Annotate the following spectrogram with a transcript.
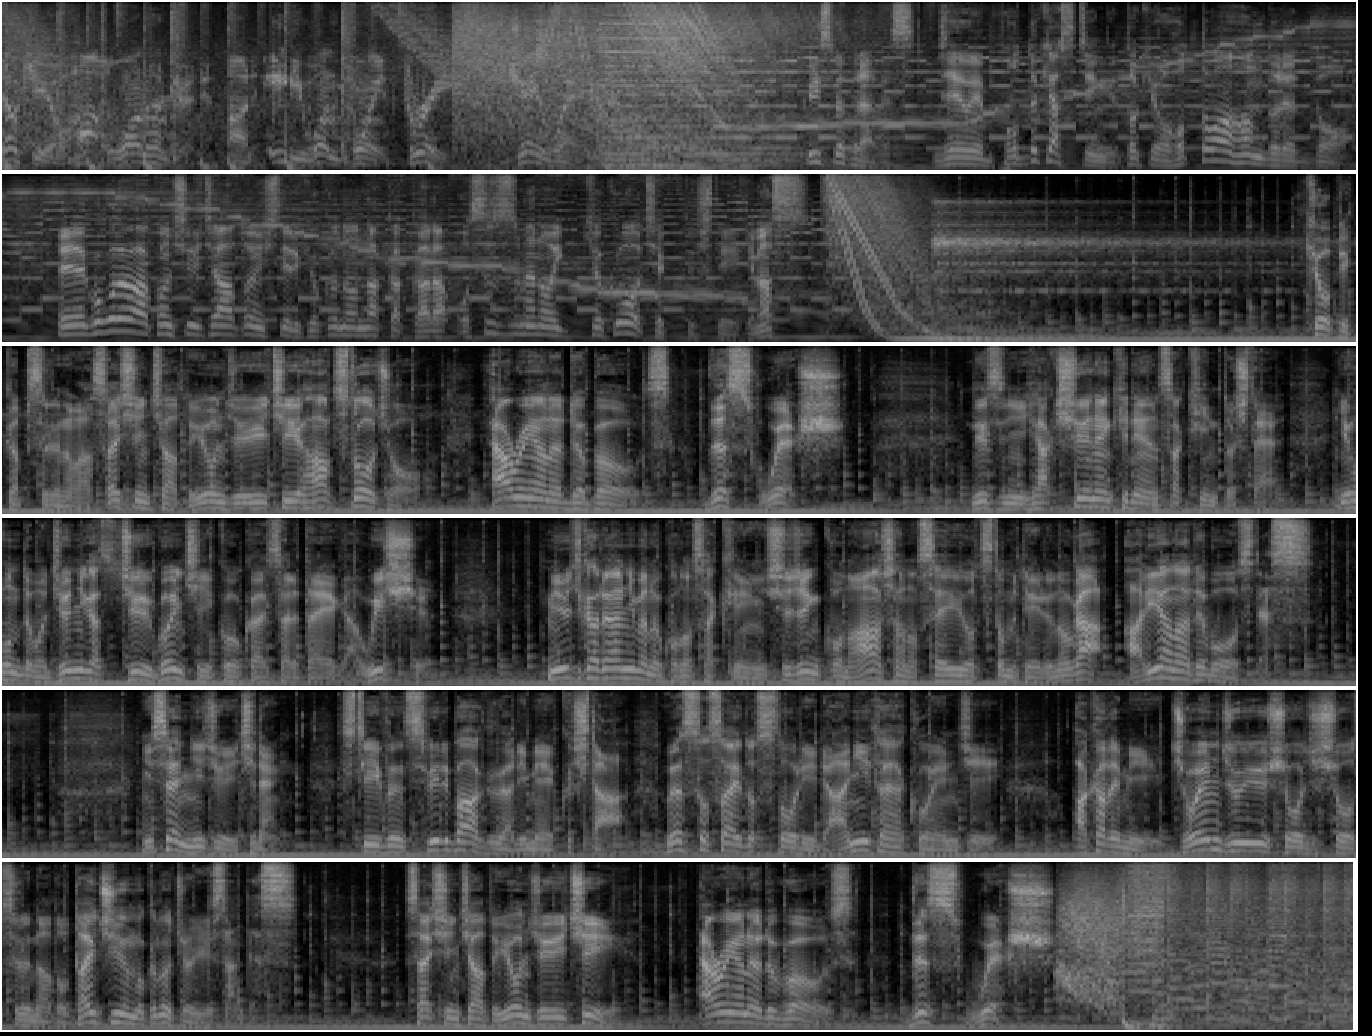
TOKYO HOT 100 on 81.3 J-WAVE クリス・ベプラーです。J-WAVE ポッドキャスティング TOKYO HOT 100、えーここでは今週チャートにしている曲の中からおすすめの一曲をチェックしていきます。今日ピックアップするのは最新チャート41位初登場。Ariana DeBose This Wish ディズニー100周年記念作品として日本でも12月15日に公開された映画 Wish ミュージカルアニメのこの作品主人公のアーシャの声優を務めているのがアリアナ・デボーズです。2021年スティーブン・スピルバーグがリメイクしたウエストサイドストーリーでアニータ役を演じアカデミー助演女優賞を受賞するなど大注目の女優さんです。最新チャート41位アリアナ・デボーズ This Wish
